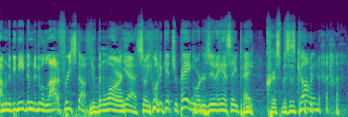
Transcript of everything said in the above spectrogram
I'm going to be needing them to do a lot of free stuff. You've been warned. yeah, so you want to get your paying orders in ASAP. Hey, Christmas is coming.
